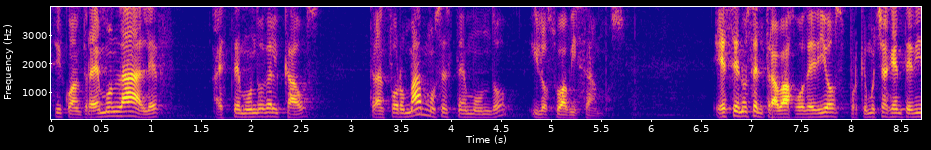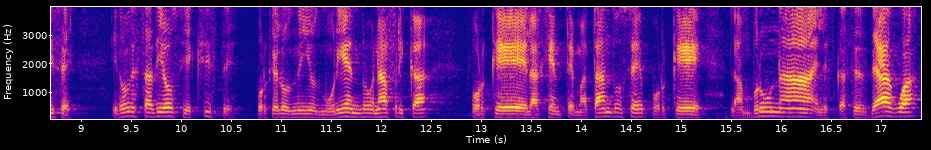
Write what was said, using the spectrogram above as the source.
Si cuando traemos la Aleph a este mundo del caos, transformamos este mundo y lo suavizamos. Ese no es el trabajo de Dios, porque mucha gente dice, ¿y dónde está Dios si existe? ¿Por qué los niños muriendo en África? ¿Por qué la gente matándose? ¿Por qué la hambruna, la escasez de agua?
